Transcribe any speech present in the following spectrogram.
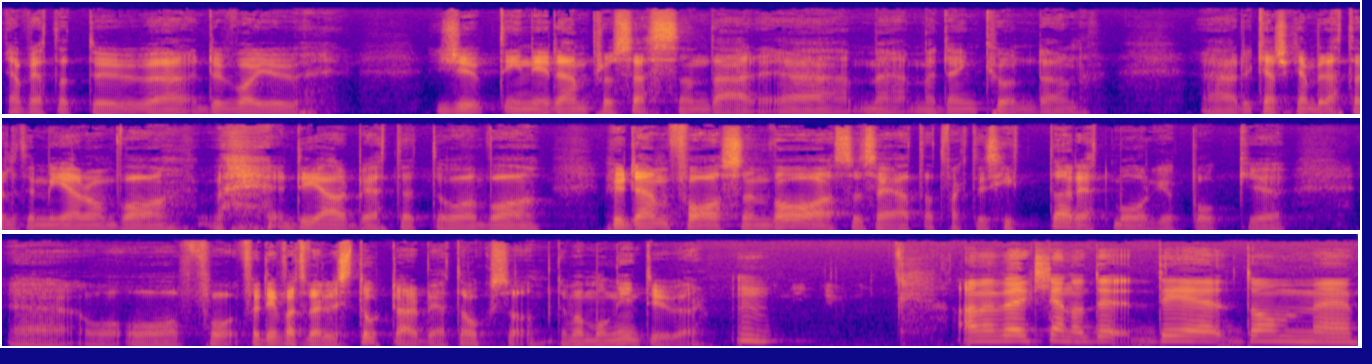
jag vet att du, eh, du var ju djupt inne i den processen där eh, med, med den kunden. Eh, du kanske kan berätta lite mer om vad det arbetet och vad, hur den fasen var, så att, säga, att, att faktiskt hitta rätt målgrupp och Eh, och, och få, för det var ett väldigt stort arbete också. Det var många intervjuer. Mm. Ja men verkligen. Och det, det, de, eh,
